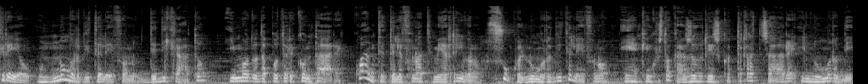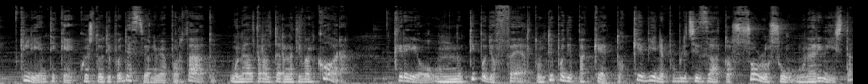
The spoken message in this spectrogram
Creo un numero di telefono dedicato in modo da poter contare quante telefonate mi arrivano su quel numero di telefono e anche in questo caso riesco a tracciare il numero di clienti che questo tipo di azione mi ha portato. Un'altra alternativa ancora creo un tipo di offerta, un tipo di pacchetto che viene pubblicizzato solo su una rivista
